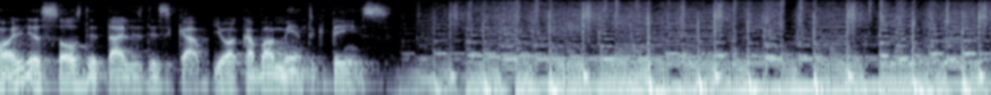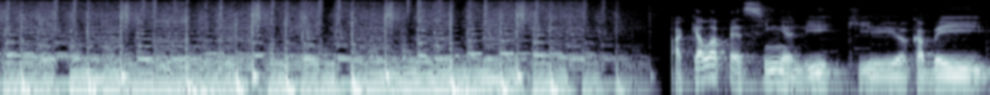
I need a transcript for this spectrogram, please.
Olha só os detalhes desse cabo e o acabamento que tem isso. Aquela pecinha ali que eu acabei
